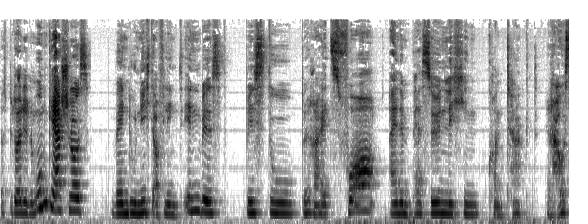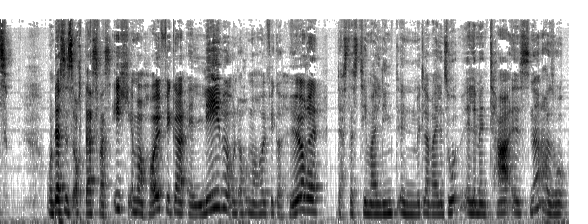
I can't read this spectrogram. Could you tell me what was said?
Das bedeutet im Umkehrschluss, wenn du nicht auf LinkedIn bist, bist du bereits vor einem persönlichen Kontakt raus. Und das ist auch das, was ich immer häufiger erlebe und auch immer häufiger höre, dass das Thema LinkedIn mittlerweile so elementar ist. Ne? Also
